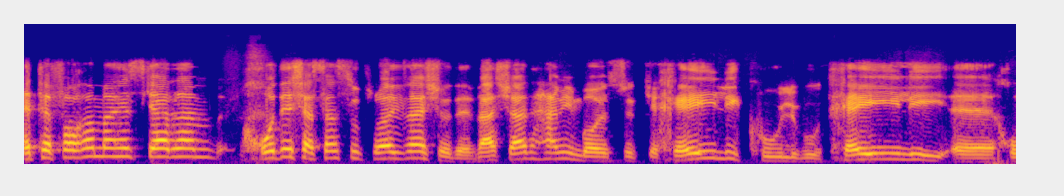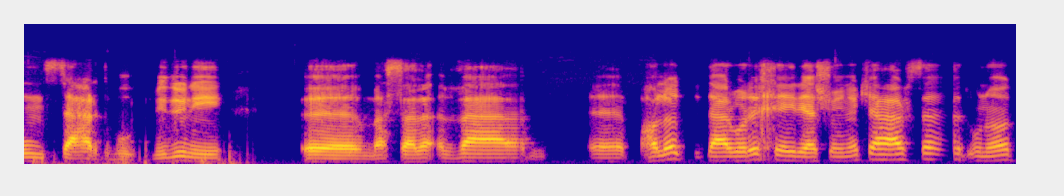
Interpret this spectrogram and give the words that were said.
اتفاقا من حس کردم خودش اصلا سپرایز نشده و شاید همین باعث شد که خیلی کول بود خیلی خون سرد بود. می‌دونی؟ مثلا و حالا درباره خیریش و اینا که حرف زد اونا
